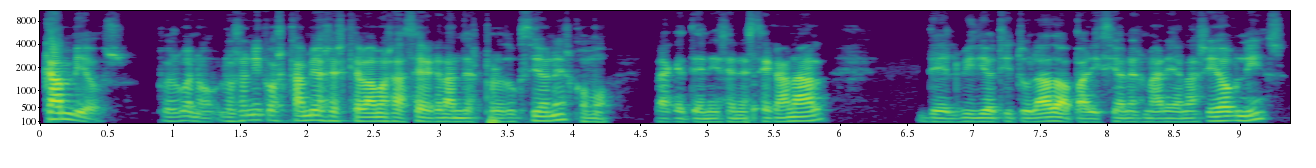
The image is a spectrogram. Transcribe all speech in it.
Cambios. Pues bueno, los únicos cambios es que vamos a hacer grandes producciones como la que tenéis en este canal del vídeo titulado Apariciones Marianas y OVNIs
